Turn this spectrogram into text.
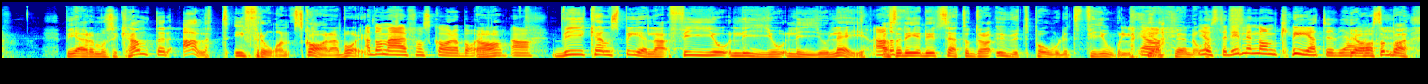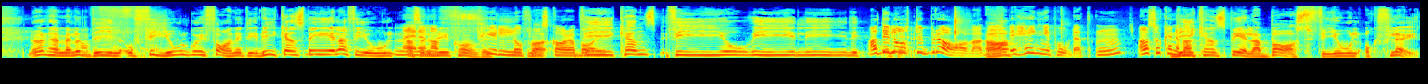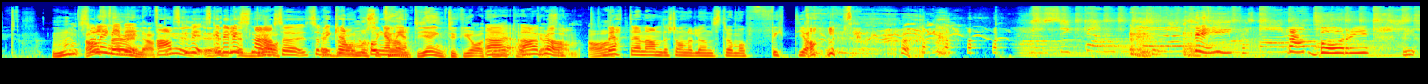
Vi är musikanter allt ifrån Skaraborg. Ja, de är från Skaraborg. Ja. Ja. Vi kan spela fio, lio, lio, lej. Ja, alltså då- det, är, det är ett sätt att dra ut på ordet fiol Ja, egentligen då. just det. Det är någon kreativ jävel. Ja, som bara, nu den här melodin och fiol går ju fan inte. Vi kan spela fiol. Nej, det är någon konstigt. fyllo från Skaraborg. Vi kan fio, vi, li, li. Ja, det Okej. låter bra. Va? Vi, Ja. vi hänger på ordet. Mm. Ja, så kan det Vi vara. kan spela basfiol och flöjt. Mm. Så länge fair vi- enough. ja, ska vi- ska vi ett- ett lyssna bra- så- så vi ett kan bra sjunga med? musikantgäng tycker jag att det Ja, här ja, tolkas bra. som. Ja. Bättre än Andersson och Lundström och Fittja. vi från Skaraborg, vi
